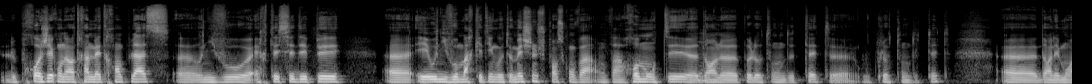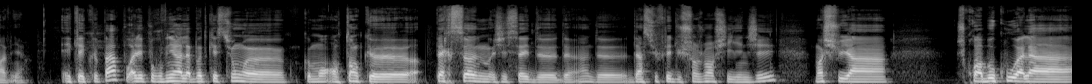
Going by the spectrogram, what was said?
le projet qu'on est en train de mettre en place au niveau RTCDP, euh, et au niveau marketing automation, je pense qu'on va, on va remonter euh, dans le peloton de tête, euh, ou peloton de tête, euh, dans les mois à venir. Et quelque part, pour aller pour revenir à la bonne question, euh, comment en tant que personne, j'essaye de, hein, d'insuffler de, du changement chez ING. Moi, je suis un, je crois beaucoup à la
